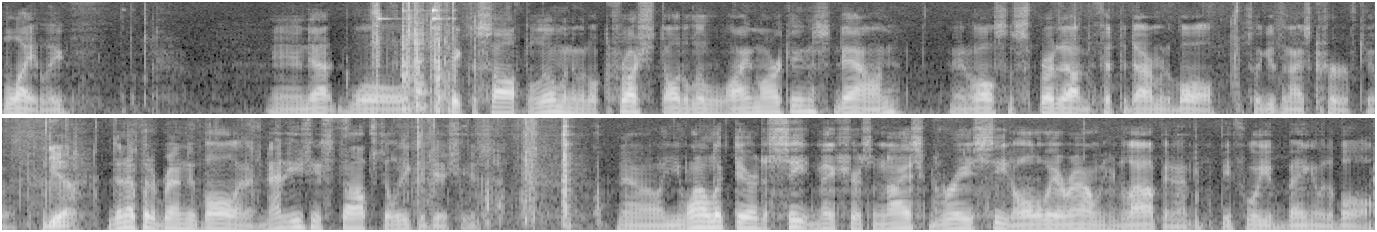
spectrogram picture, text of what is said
lightly. And that will take the soft aluminum, it'll crush all the little line markings down, and it'll also spread it out and fit the diameter of the ball, so it gives a nice curve to it. Yeah. Then I put a brand new ball in it, and that usually stops the leakage issues. Now, you want to look there at the seat and make sure it's a nice gray seat all the way around when you're lapping it before you bang it with a ball.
